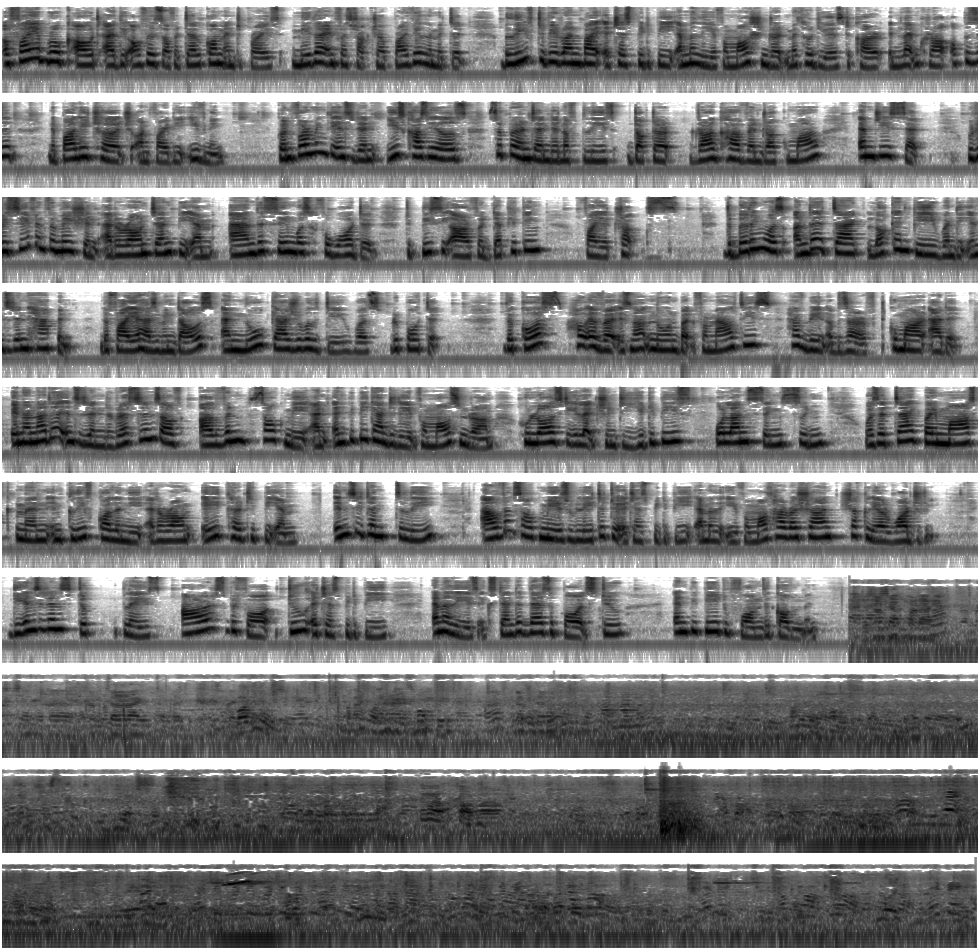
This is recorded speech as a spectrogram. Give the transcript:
A fire broke out at the office of a telecom enterprise, Meda Infrastructure Private Limited, believed to be run by HSPDP MLA from Mawshynrut Methodius Dkhar in Lemkra opposite Nepali Church on Friday evening. Confirming the incident, East Khasi Hills Superintendent of Police Dr. Raghavendra Kumar MG said, We received information at around 10 pm and the same was forwarded to PCR for deputing fire trucks. The building was under attack lock and key when the incident happened. The fire has been doused and no casualty was reported. The cause, however, is not known but formalities have been observed, Kumar added. In another incident, the residents of Alvin Sawkmie, an NPP candidate from Mawsynram who lost the election to UDP's Ollan Singh Suin, was attacked by masked men in Cliff Colony at around 8.30 pm. Incidentally, Alvin Sawkmie is related to HSPDP MLA from Mawthadraishan Shakliar Warjri. The incidents took place hours before two HSPDP MLAs extended their supports to NPP to form the government. Waiting.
